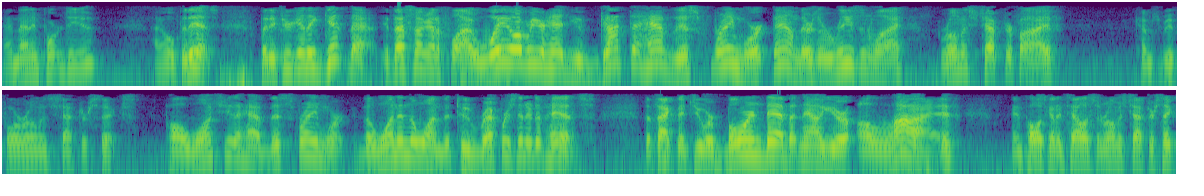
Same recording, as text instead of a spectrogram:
Isn't that important to you? I hope it is. But if you're going to get that, if that's not going to fly way over your head, you've got to have this framework down. There's a reason why Romans chapter 5 comes before Romans chapter 6. Paul wants you to have this framework, the one and the one, the two representative heads. The fact that you were born dead, but now you're alive. And Paul's going to tell us in Romans chapter 6,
